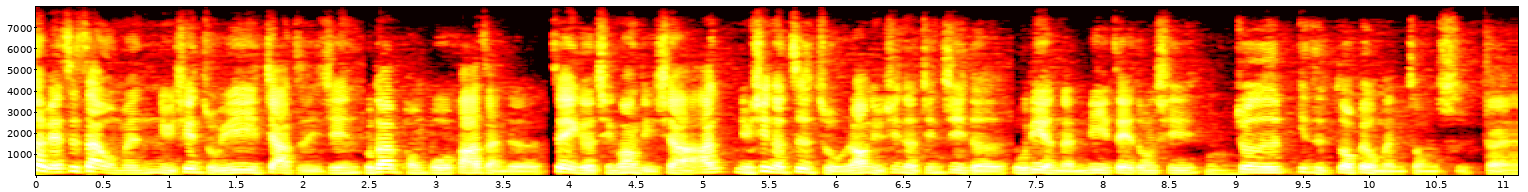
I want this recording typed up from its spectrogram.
特别是在我们女性主义价值已经不断蓬勃发展的这个情况底下啊，女性的自主，然后女性的经济的独立的能力这些东西，就是一直都被我们重视。对，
